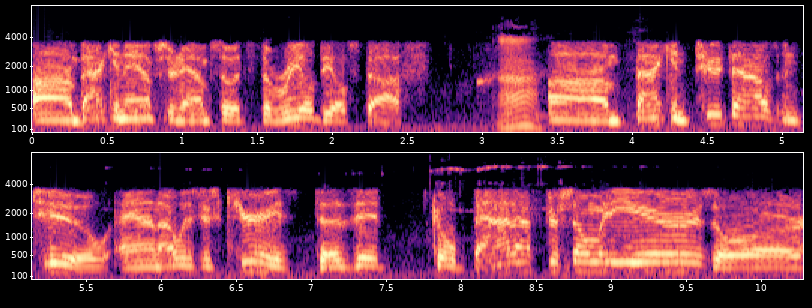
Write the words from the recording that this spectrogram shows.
um, back in Amsterdam, so it's the real deal stuff. Ah. Um, back in 2002, and I was just curious, does it go bad after so many years, or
